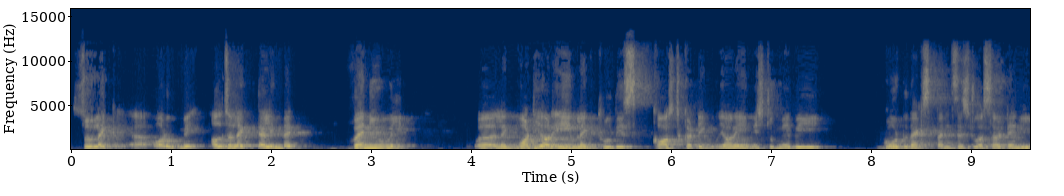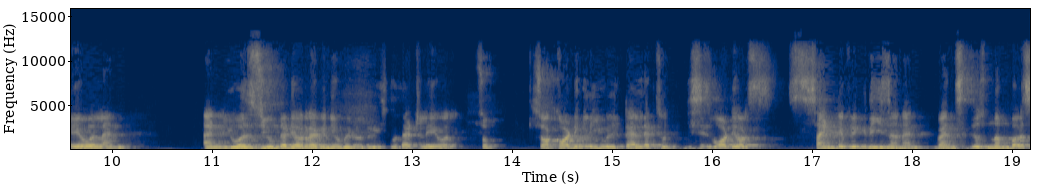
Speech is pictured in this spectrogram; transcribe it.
So like uh, or also like telling that when you will uh, like what your aim like through this cost cutting your aim is to maybe go to the expenses to a certain level and and you assume that your revenue will reach to that level. So so accordingly you will tell that so this is what your scientific reason. And once those numbers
